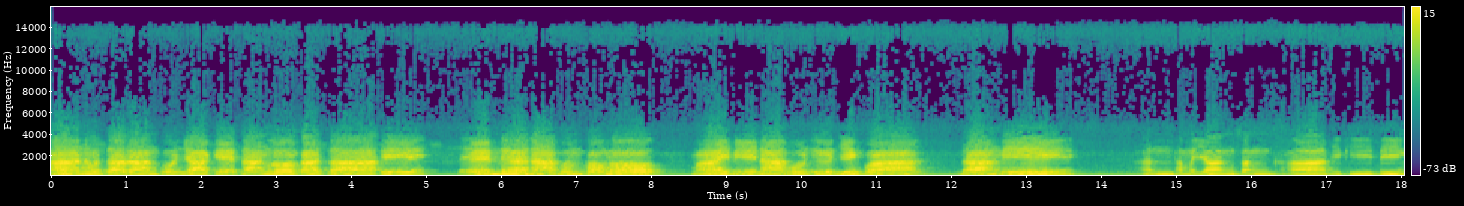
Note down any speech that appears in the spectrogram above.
อนุตรังปุญญาเกตังโลกัสสาติเป็นเนื้อนาบุญของโลก ไม่มีนาบุญอื่นยิ่งกว่า ดังนี้ หันธรรมยังสังขาภิกีติง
